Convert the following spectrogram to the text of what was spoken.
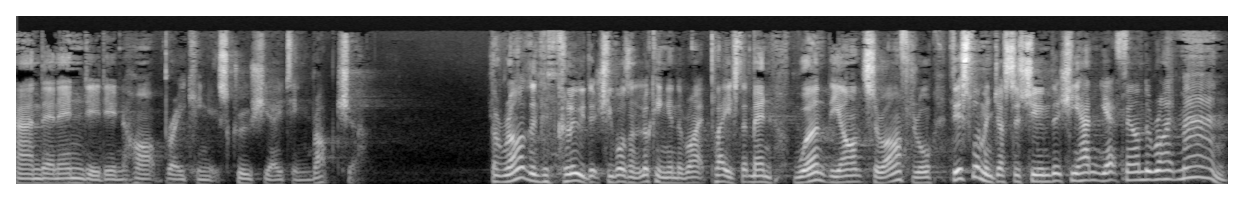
and then ended in heartbreaking, excruciating rupture. But rather than conclude that she wasn't looking in the right place, that men weren't the answer after all, this woman just assumed that she hadn't yet found the right man.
